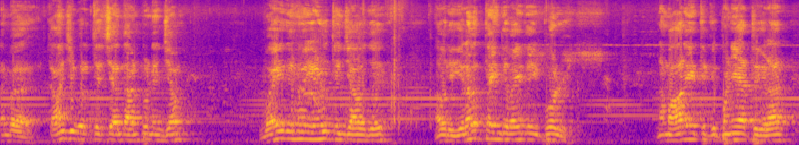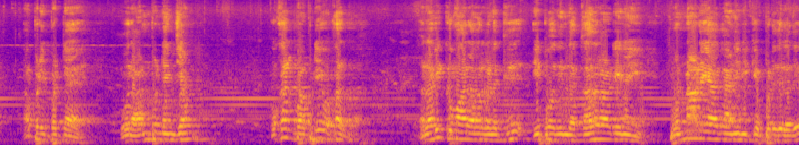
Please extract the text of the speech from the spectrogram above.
நம்ம காஞ்சிபுரத்தை சேர்ந்த அன்பு நெஞ்சம் வயது நோய் எழுபத்தஞ்சாவது அவர் இருபத்தைந்து வயதை போல் நம்ம ஆலயத்துக்கு பணியாற்றுகிறார். அப்படிப்பட்ட ஒரு அன்பு நெஞ்சம் உட்கார் அப்படியே உட்கார் ரவிக்குமார் அவர்களுக்கு இப்போது இந்த கதராடினை பொன்னாடையாக அணிவிக்கப்படுகிறது.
